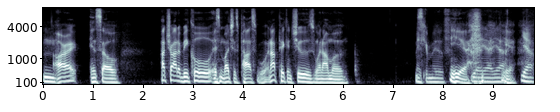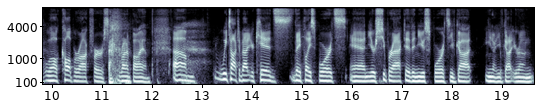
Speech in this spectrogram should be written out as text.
Mm. All right. And so I try to be cool as much as possible. And I pick and choose when I'm a make your move. Yeah. Yeah, yeah, yeah. yeah. Yeah. Well, call Barack first, run it by him. Um, we talked about your kids, they play sports and you're super active in youth sports. You've got, you know, you've got your own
